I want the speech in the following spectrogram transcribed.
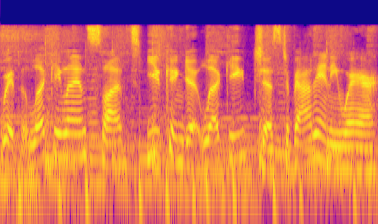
With the Lucky Land slots, you can get lucky just about anywhere.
